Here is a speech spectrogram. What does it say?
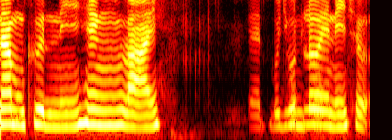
น้ำขึ้นนี่แห้งหลายแดดบยุดเลยนนี้เชอะ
